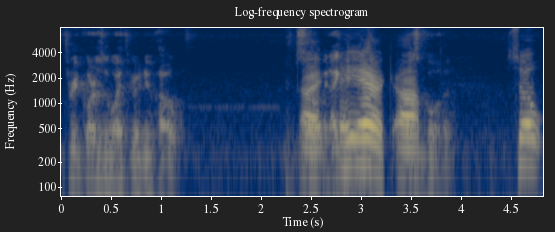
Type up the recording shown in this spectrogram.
three quarters of the way through A New Hope. So All right. I mean, I hey, it. Eric. That's Um, cool. So,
